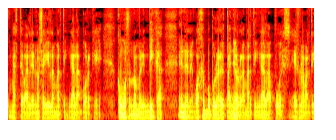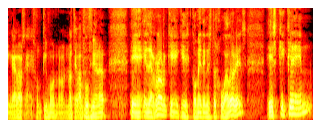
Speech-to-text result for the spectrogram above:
más te vale no seguir la martingala porque, como su nombre indica, en el lenguaje popular español, la martingala pues es una martingala, o sea, es un timo, no, no te va a funcionar. Eh, el error que, que cometen estos jugadores es que creen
